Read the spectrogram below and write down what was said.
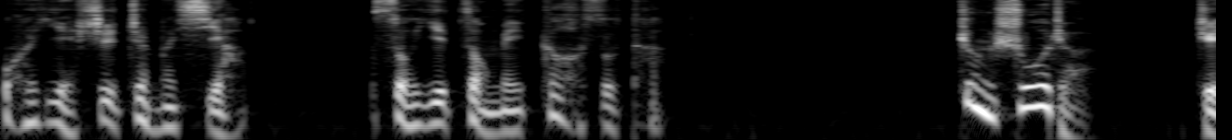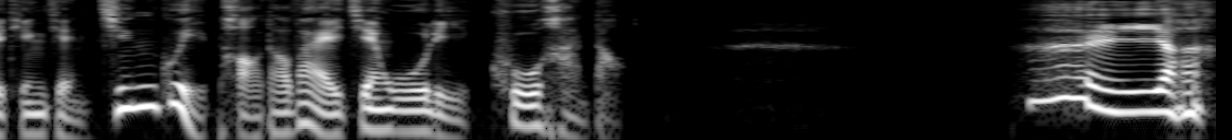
我也是这么想，所以总没告诉他。”正说着，只听见金贵跑到外间屋里，哭喊道：“哎呀，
